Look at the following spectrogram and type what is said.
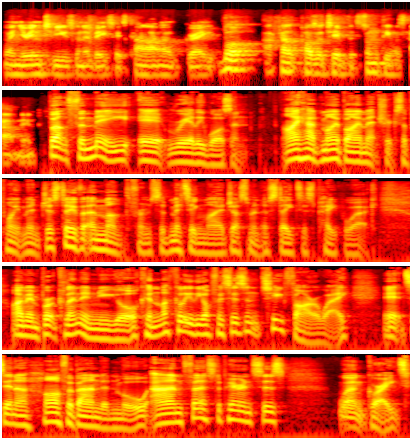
when your interview is going to be. So it's kind of like, oh, great. But I felt positive that something was happening. But for me, it really wasn't. I had my biometrics appointment just over a month from submitting my adjustment of status paperwork. I'm in Brooklyn in New York, and luckily the office isn't too far away. It's in a half abandoned mall, and first appearances weren't great,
